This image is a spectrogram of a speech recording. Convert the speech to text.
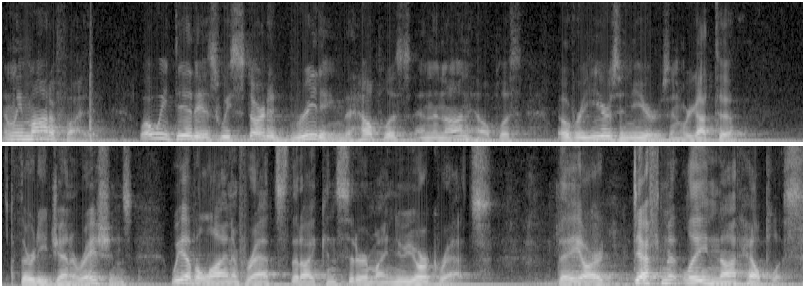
and we modified it. What we did is we started breeding the helpless and the non-helpless over years and years, and we got to 30 generations. We have a line of rats that I consider my New York rats. They are definitely not helpless.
